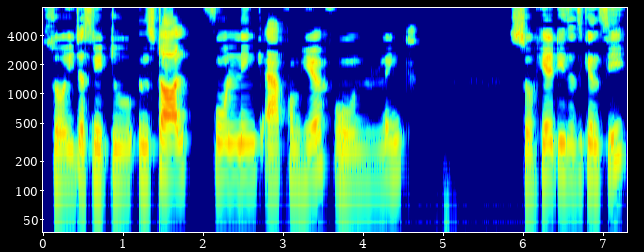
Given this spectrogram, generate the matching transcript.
So you just need to install phone link app from here phone link. So here it is as you can see.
